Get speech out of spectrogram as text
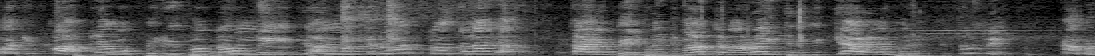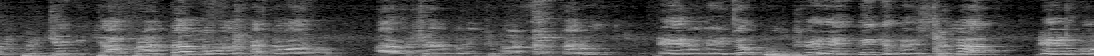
వాటి కాస్ట్ ఏమో పెరిగిపోతూ ఉంది. హనుమంతుడు వారి తోకలాగా. కానీ బెనిఫిట్ మాత్రం రైతులకి చేరని పరిస్థితి ఉంది. కాబట్టి ప్రత్యేకించి ఆ ప్రాంతాల్లో ఉన్న పెద్దవారు ఆ విషయాల గురించి మాట్లాడతారు. నేను మీతో పూర్తిగా ఏకీకరిస్తున్నా. నేను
